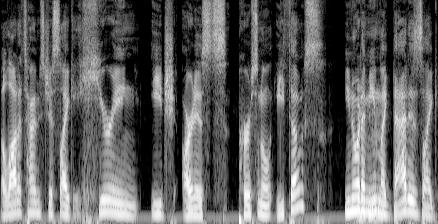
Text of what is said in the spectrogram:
a lot of times just like hearing each artist's personal ethos. You know what I mean? Mhm. Like that is like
